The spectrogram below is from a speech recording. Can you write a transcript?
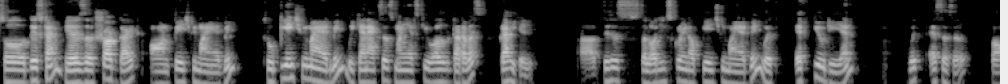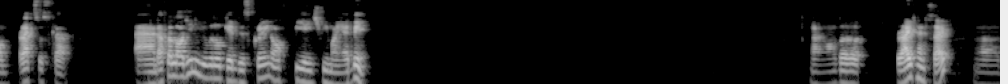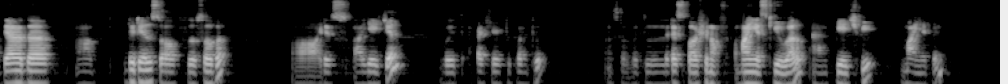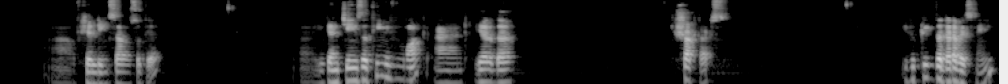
So this time here is a short guide on PHP Through PHP we can access MySQL database graphically. Uh, this is the login screen of PHP with FQDN with SSL from Rackspace Cloud. And after login, you will get the screen of PHP And on the right hand side, there are the uh, details of the server. Uh, it is IHL with Apache 2.2 so with latest version of MySQL and PHP MyAdmin. Uh, official links are also there. Uh, you can change the theme if you want and here are the shortcuts if you click the database name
